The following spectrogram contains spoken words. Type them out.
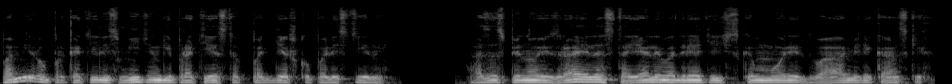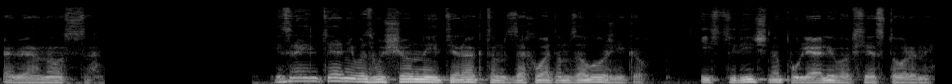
По миру прокатились митинги протеста в поддержку Палестины а за спиной Израиля стояли в Адриатическом море два американских авианосца. Израильтяне, возмущенные терактом с захватом заложников, истерично пуляли во все стороны.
